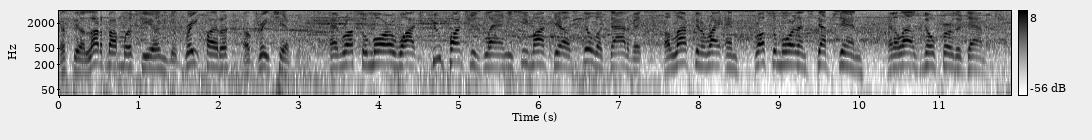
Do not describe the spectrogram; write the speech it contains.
and say a lot about Montiel. He's a great fighter, a great champion. And Russell Mora watched two punches land. You see Montiel still looks out of it. A left and a right, and Russell Mora then steps in and allows no further damage.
